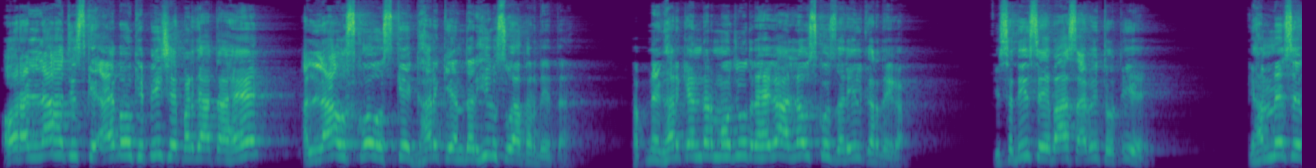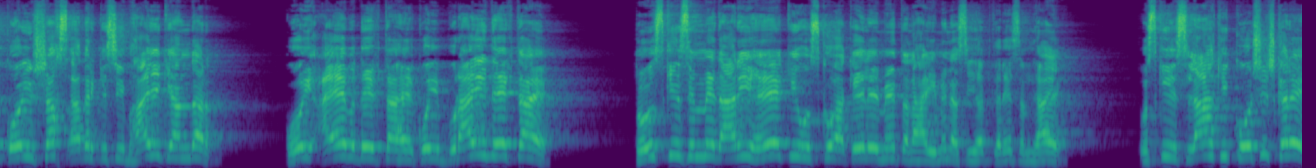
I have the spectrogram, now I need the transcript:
اور اللہ جس کے عیبوں کے پیچھے پڑ جاتا ہے، اللہ اس کو اس کے گھر کے اندر ہی رسوا کر دیتا ہے۔ اپنے گھر کے اندر موجود رہے گا، اللہ اس کو ذلیل کر دے گا۔ اس حدیث سے یہ بات ثابت ہوتی ہے کہ ہم میں سے کوئی شخص اگر کسی بھائی کے اندر کوئی عیب دیکھتا ہے، کوئی برائی دیکھتا ہے، تو اس کی ذمہ داری ہے کہ اس کو اکیلے میں تنہائی میں نصیحت کرے، سمجھائے۔ اس کی اصلاح کی کوشش کرے،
